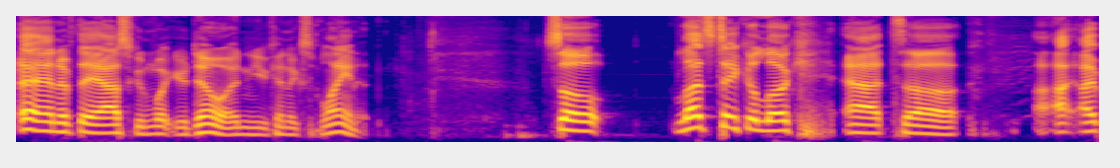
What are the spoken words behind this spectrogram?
And if they ask in what you're doing, you can explain it. So let's take a look at. Uh, I, I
